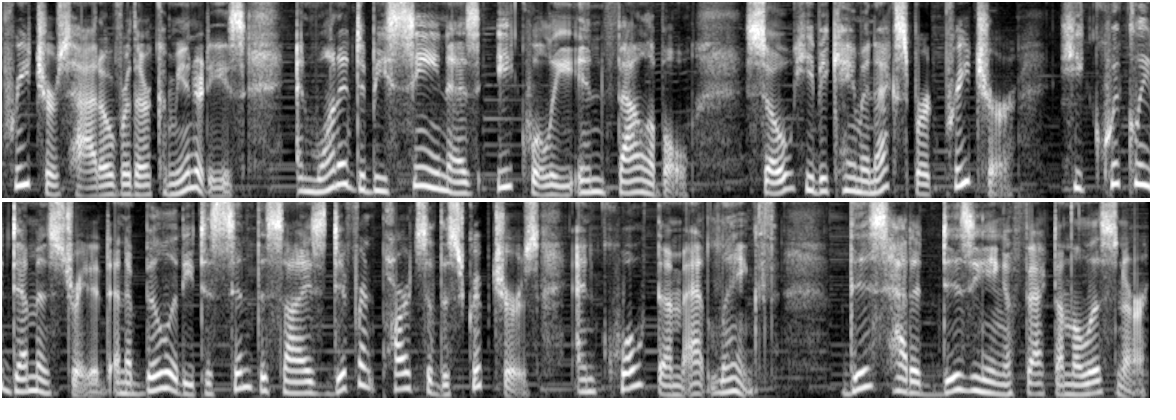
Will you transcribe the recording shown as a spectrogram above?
preachers had over their communities and wanted to be seen as equally infallible. So he became an expert preacher. He quickly demonstrated an ability to synthesize different parts of the scriptures and quote them at length. This had a dizzying effect on the listener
